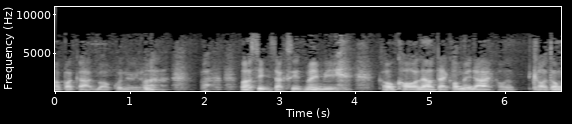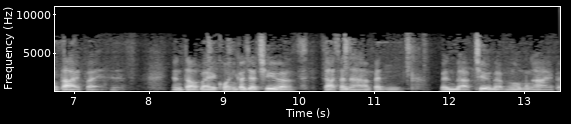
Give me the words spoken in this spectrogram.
มาประกาศบอกคนอื่นว่าว่าสิ่งศักดิ์สิทธิ์ไม่มีเขาขอแล้วแต่เขาไม่ได้เขาเขาต้องตายไปนั้นต่อไปคนก็จะเชื่อศาสนาเป็นเป็นแบบเชื่อแบบงมงายไป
